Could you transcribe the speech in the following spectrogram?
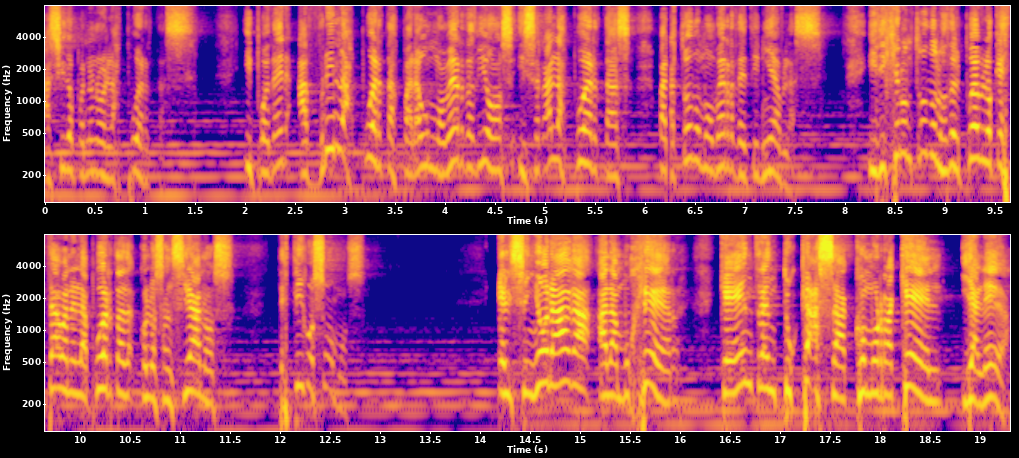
ha sido ponernos las puertas y poder abrir las puertas para un mover de Dios y cerrar las puertas para todo mover de tinieblas. Y dijeron todos los del pueblo que estaban en la puerta con los ancianos, testigos somos. El Señor haga a la mujer que entra en tu casa como Raquel y a Lea.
